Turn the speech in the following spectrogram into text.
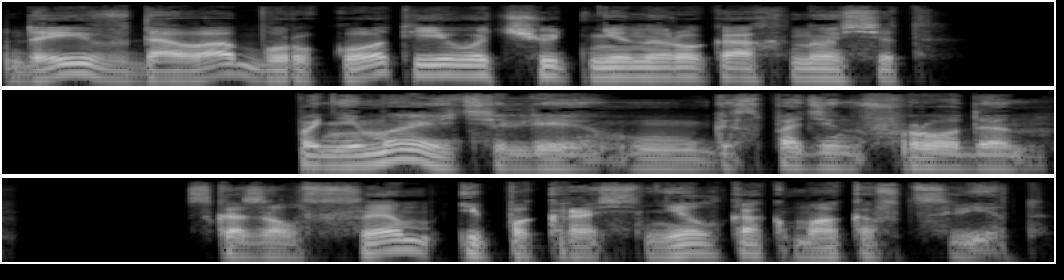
Да и вдова Буркот его чуть не на руках носит. «Понимаете ли, господин Фродо», — сказал Сэм и покраснел, как маков цвет.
